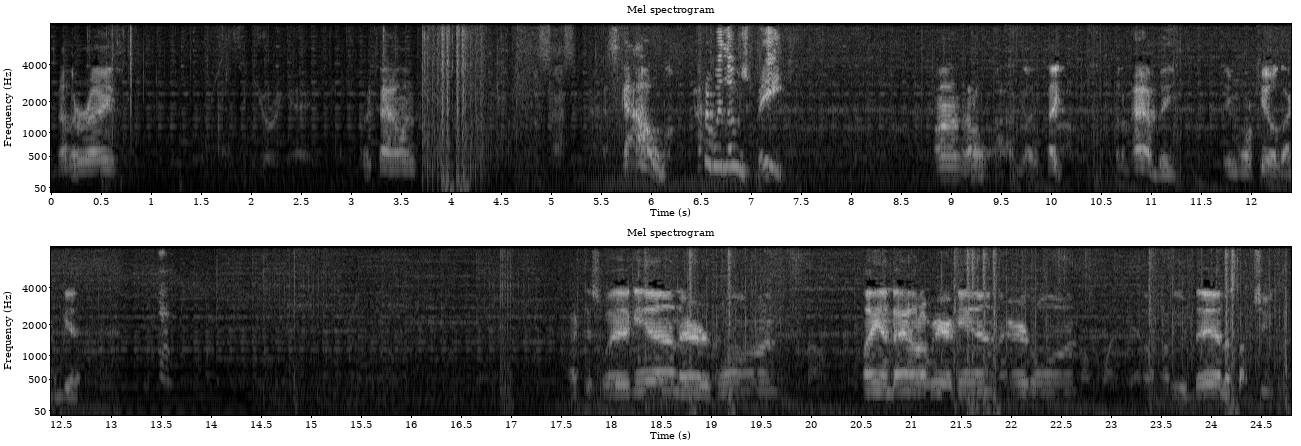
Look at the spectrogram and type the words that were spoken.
Another Wraith. With Talon. Let's go! How did we lose B? Fine, I don't. I let them take. Let them have B. See more kills I can get. Back this way again. There's one. Laying down over here again. There's one. Oh, I thought he was dead. Let's stop shooting him.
